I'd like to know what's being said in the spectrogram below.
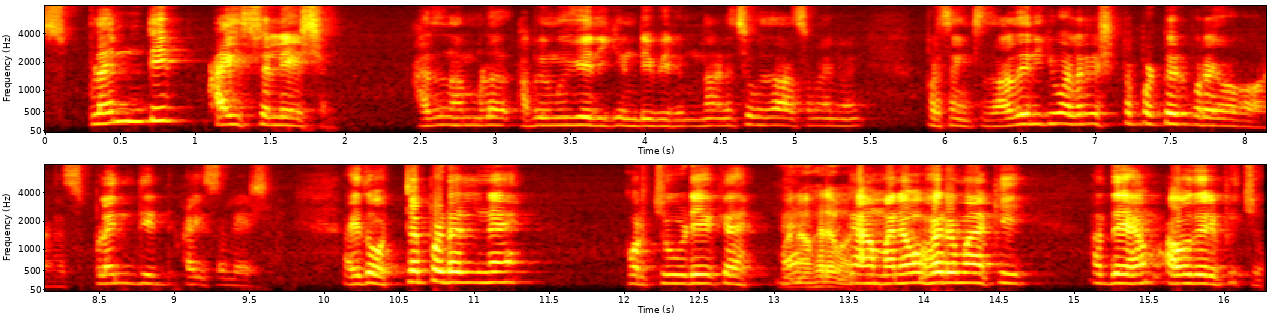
സ്പ്ലെൻഡിഡ് ഐസൊലേഷൻ അത് നമ്മൾ അഭിമുഖീകരിക്കേണ്ടി വരും എന്നാണ് ശിവദാസ മേനോൻ പ്രസംഗിച്ചത്. അതെനിക്ക് വളരെ ഇഷ്ടപ്പെട്ട ഒരു പ്രയോഗമാണ് സ്പ്ലെൻഡിഡ് ഐസൊലേഷൻ. അതായത് ഒറ്റപ്പെടലിനെ കുറച്ചുകൂടിയൊക്കെ മനോഹരമാക്കി. അദ്ദേഹം അവതരിപ്പിച്ചു.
